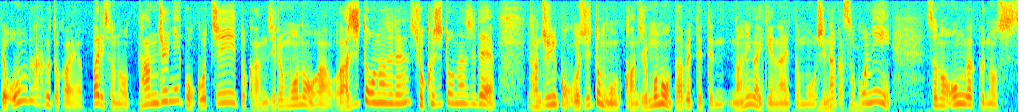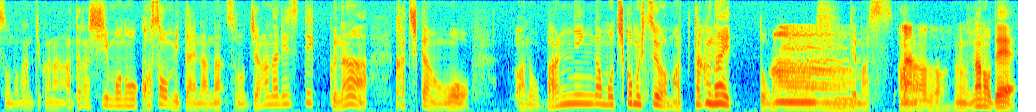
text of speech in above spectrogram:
で音楽とかやっぱりその単純に心地いいと感じるものが味と同じでね食事と同じで単純に心地いいとも感じるものを食べてて何がいけないと思うしなんかそこにその音楽のそのなんていうかな新しいものをこそみたいななそのジャーナリスティックな価値観をあの万人が持ち込む必要は全くないと思ってます。なるほど。うん、なので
